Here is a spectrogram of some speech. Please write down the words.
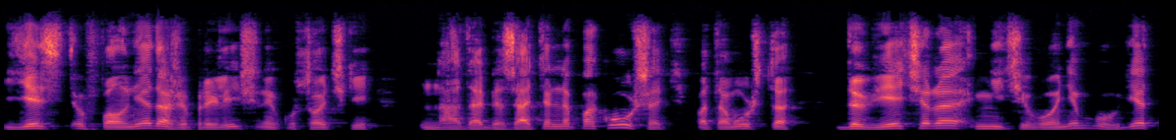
Есть вполне даже приличные кусочки. Надо обязательно покушать, потому что до вечера ничего не будет.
